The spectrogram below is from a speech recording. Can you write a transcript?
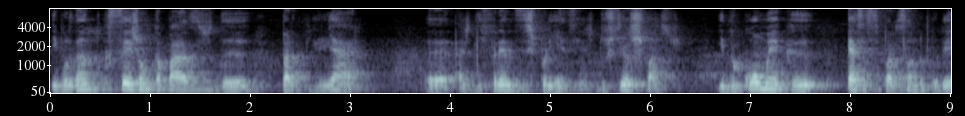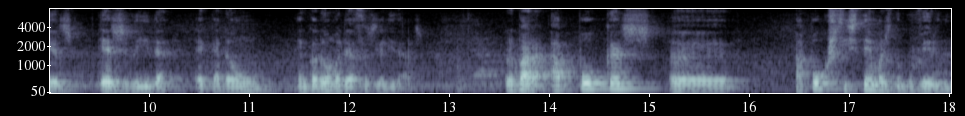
E, portanto, que sejam capazes de partilhar uh, as diferentes experiências dos seus espaços e de como é que essa separação de poderes é gerida a cada um em cada uma dessas realidades. Repara, há, poucas, uh, há poucos sistemas de governo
